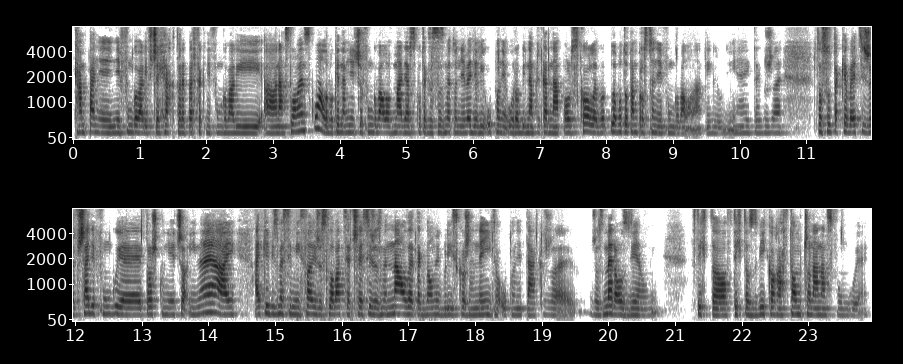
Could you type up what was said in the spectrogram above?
kampane nefungovali v Čechách, ktoré perfektne fungovali na Slovensku, alebo keď nám niečo fungovalo v Maďarsku, tak zase sme to nevedeli úplne urobiť napríklad na Polsko, lebo, lebo to tam proste nefungovalo na tých ľudí. Hej. Takže to sú také veci, že všade funguje trošku niečo iné, aj, aj keby sme si mysleli, že Slovácia Česi, že sme naozaj tak veľmi blízko, že není to úplne tak, že, že sme rozdielni v týchto, v týchto zvykoch a v tom, čo na nás funguje.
